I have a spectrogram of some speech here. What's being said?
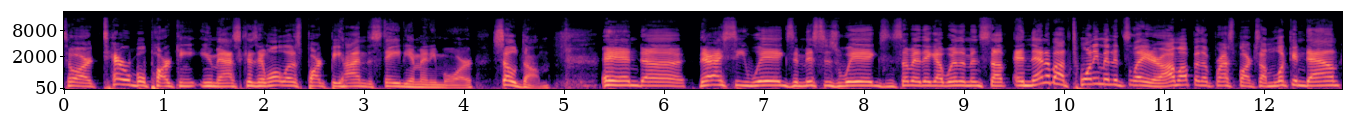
to our terrible parking at UMass because they won't let us park behind the stadium anymore. So dumb. And uh, there I see Wiggs and Mrs. Wiggs and somebody they got with them and stuff. And then about 20 minutes later, I'm up in the press box. I'm looking down.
